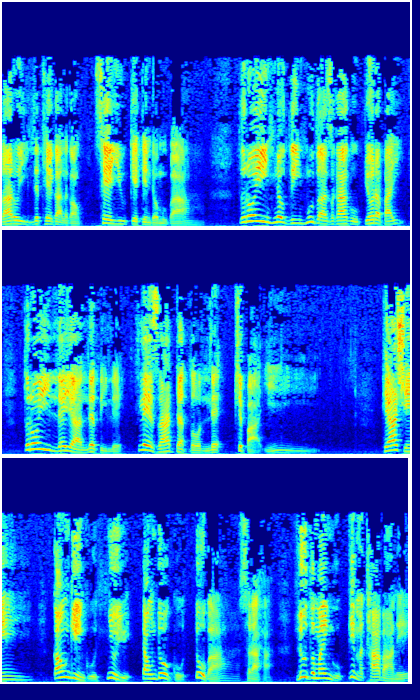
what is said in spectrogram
သားတို့၏လက်ထဲက၎င်းဆယ်ယူကဲ့တင်တော်မူပါသူတို့၏နှုတ်သည်မှုသာစကားကိုပြောရပါ၏သူတို့၏လက်ရလက်သည်လေလှဲ့စားတတ်သောလက်ဖြစ်ပါ၏ဖျားရှင်ကောင်းကင်ကိုညှို့၍တောင်တို့ကိုတို့ပါဆရာဟာလူသမိုင်းကိုပြစ်မထားပါနဲ့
